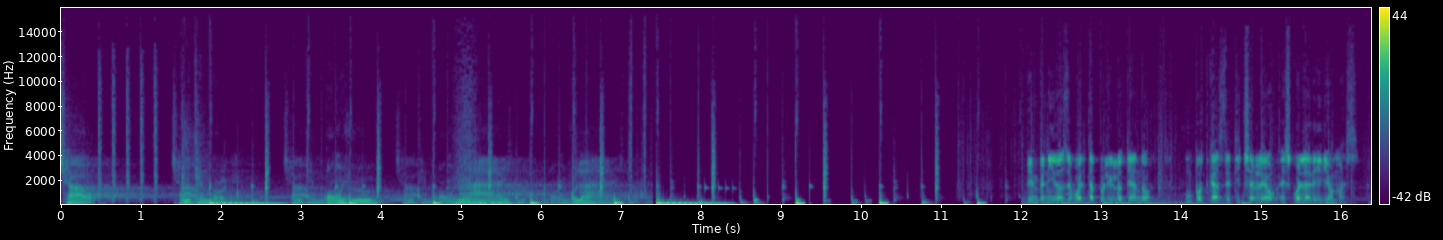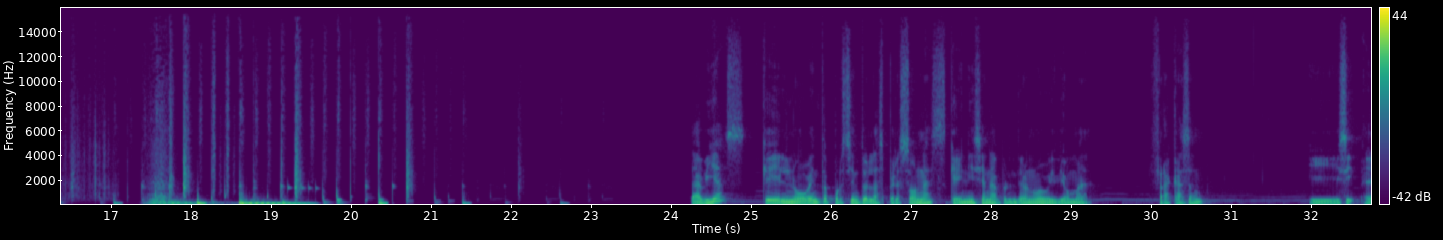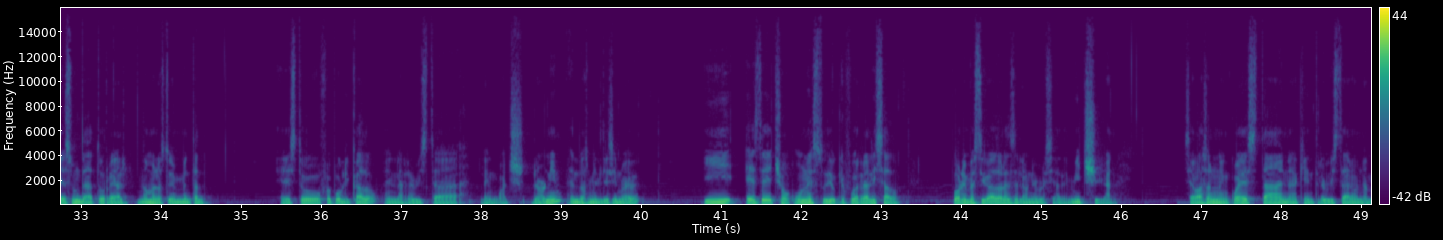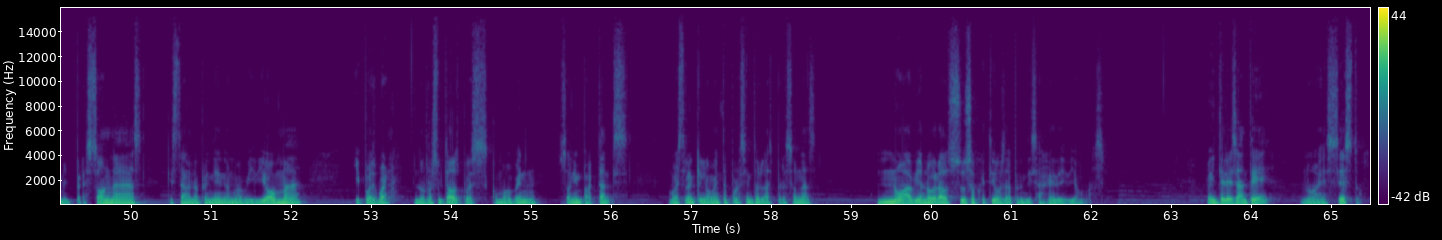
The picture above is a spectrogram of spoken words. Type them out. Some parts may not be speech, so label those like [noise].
Ciao. Guten Morgen. Bonjour. Bonjour. Hi. Hola. Bienvenidos de vuelta a Poligloteando, un podcast de Teacher Leo, Escuela de Idiomas. ¿Sabías que el 90% de las personas que inician a aprender un nuevo idioma fracasan? Y sí, es un dato real, no me lo estoy inventando. Esto fue publicado en la revista Language Learning en 2019 y es de hecho un estudio que fue realizado por investigadores de la Universidad de Michigan. Se basó en una encuesta en la que entrevistaron a mil personas que estaban aprendiendo un nuevo idioma y pues bueno, los resultados pues como ven son impactantes. Muestran que el 90% de las personas no habían logrado sus objetivos de aprendizaje de idiomas. Lo interesante no es esto,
